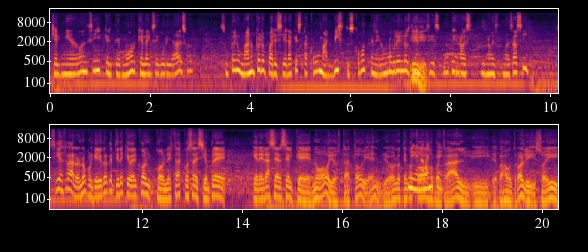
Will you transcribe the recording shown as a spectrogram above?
que, el, miedo en sí, que el temor, que la inseguridad, eso es súper humano, pero pareciera que está como mal visto, es como tener un mugre en los dientes y es como que no es, no es, no es así. Sí, es raro, ¿no? Porque yo creo que tiene que ver con, con estas cosas de siempre querer hacerse el que no, yo está todo bien, yo lo tengo todo bajo control y bajo control y soy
